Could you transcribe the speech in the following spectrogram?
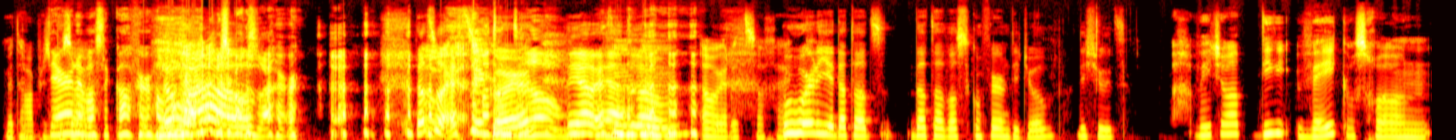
met De Harper's derde Bazaar. was de cover van Oh, de Harper's. Bazaar. Dat is Oh wel my echt sick Wat een droom. Ja, echt een droom. Oh ja, dat is wel gek. Hoe hoorde je dat dat, dat, dat was confirmed, die job, die shoot? Weet je wat, die week was gewoon,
